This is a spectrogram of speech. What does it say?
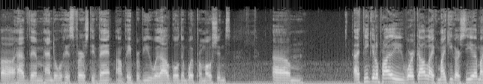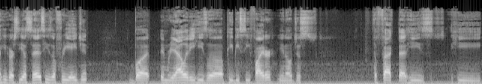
uh, have them handle his first event on pay per view without Golden Boy Promotions. Um, I think it'll probably work out like Mikey Garcia. Mikey Garcia says he's a free agent, but in reality, he's a PBC fighter. You know, just the fact that he's he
